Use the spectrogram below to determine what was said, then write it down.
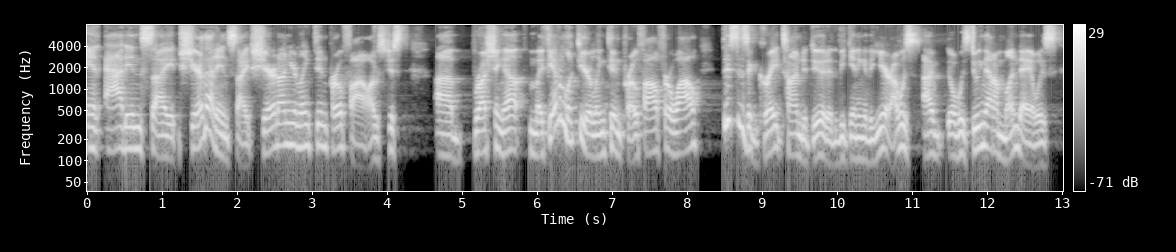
and add insight, share that insight, share it on your LinkedIn profile. I was just uh, brushing up. If you haven't looked at your LinkedIn profile for a while, this is a great time to do it at the beginning of the year. I was I was doing that on Monday. I was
